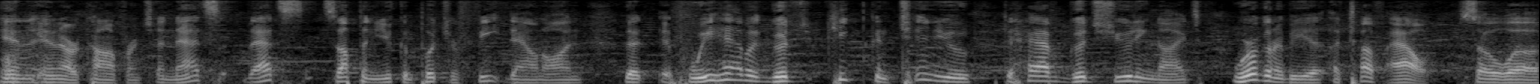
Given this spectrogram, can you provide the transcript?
in, in our conference, and that's that's something you can put your feet down on. That if we have a good keep continue to have good shooting nights, we're going to be a, a tough out. So uh,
